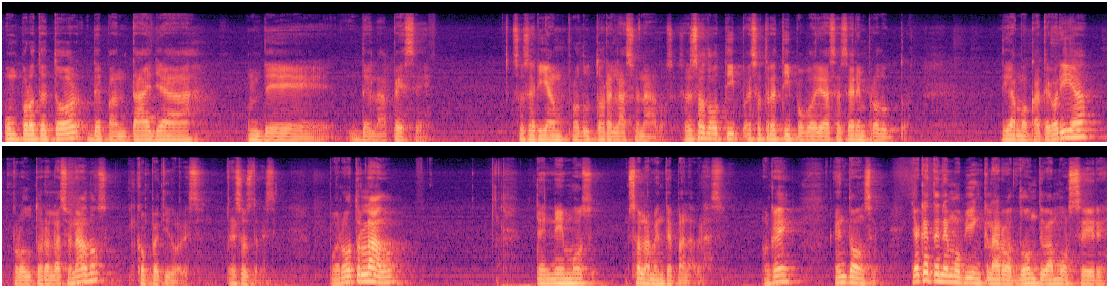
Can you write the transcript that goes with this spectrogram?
un protector de pantalla de, la PC. Eso serían productos relacionados. Esos, dos tipos, esos tres tipos podrías hacer en productos. Digamos, categoría, productos relacionados y competidores. Esos tres. Por otro lado, tenemos solamente palabras. ¿Ok? Entonces, ya que tenemos bien claro a dónde vamos a hacer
